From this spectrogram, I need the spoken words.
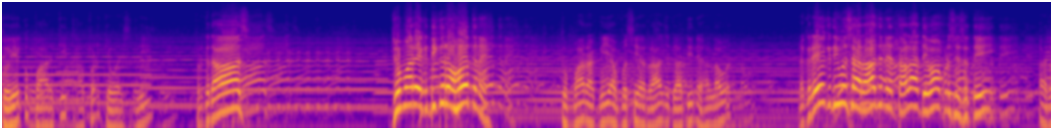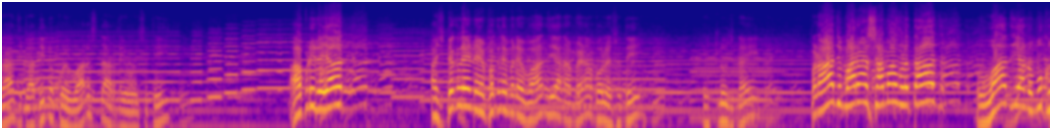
તો એક પારકી થાપણ કહેવાય સતી. પણ કદાચ જો મારે એક દીકરો હોત ને, તો મારા ગયા પછી આ રાજગાદીને હલાવત. નગર એક દિવસ આ રાજને તાળા દેવા પડશે સતી. આ રાજગાદીનો કોઈ વારસદાર નહીં હોય સતી. આપણી રજત ડગલે ને પગલે મને વાંજિયાના મેણા બોલે સતી. એટલું જ નહીં, પણ આજ મારા સામા મળતા જ વાંજિયાનું મુખ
